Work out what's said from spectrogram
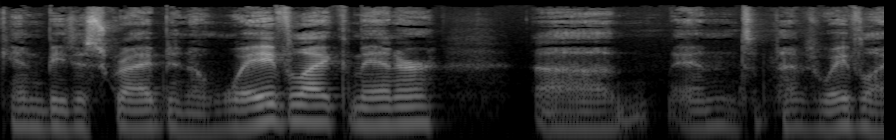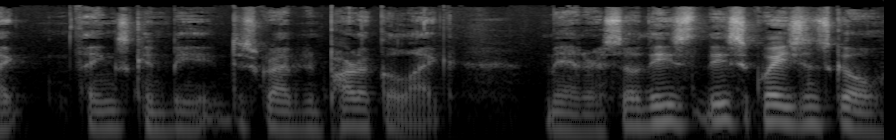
can be described in a wave like manner, uh, and sometimes wave like things can be described in particle like manner. So these, these equations go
